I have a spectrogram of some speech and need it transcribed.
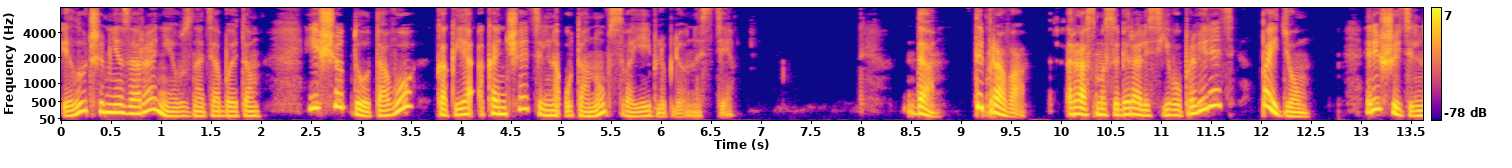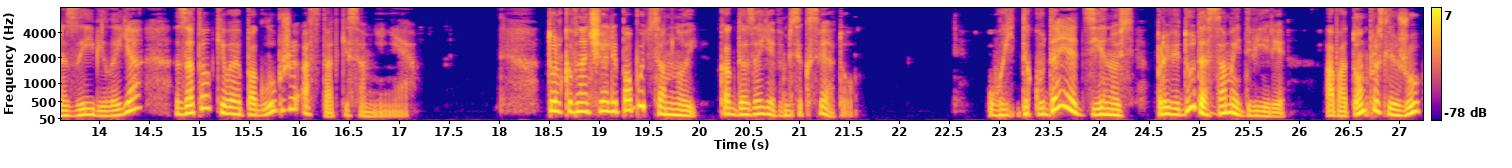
И лучше мне заранее узнать об этом, еще до того, как я окончательно утону в своей влюбленности. Да, ты права. Раз мы собирались его проверять, пойдем, — решительно заявила я, заталкивая поглубже остатки сомнения. «Только вначале побудь со мной, когда заявимся к святу». «Ой, да куда я денусь? Проведу до самой двери, а потом прослежу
